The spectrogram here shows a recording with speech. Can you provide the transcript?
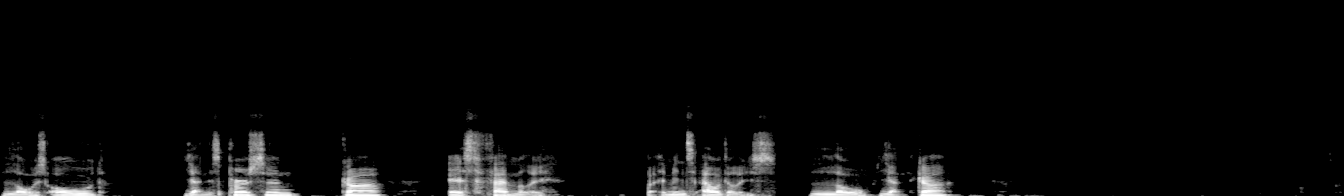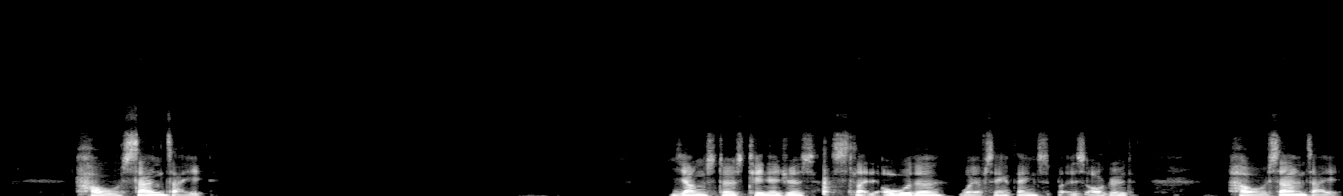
Lo is old, yan is person, ga is family, but it means elderlies. Lo yan ga 后生仔 youngsters, teenagers, slightly older way of saying things, but it's all good. 后生仔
